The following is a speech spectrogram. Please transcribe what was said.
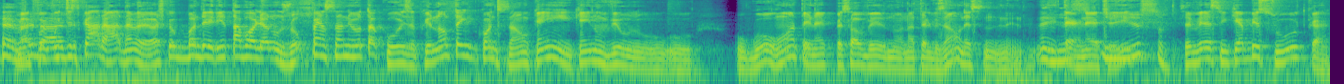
É Mas foi muito descarado, né, velho? Eu acho que o Bandeirinha tava olhando o jogo pensando em outra coisa, porque não tem condição. Quem, quem não viu o, o o gol ontem, né? Que o pessoal vê no, na televisão, nesse, na isso, internet aí. Isso. Você vê assim que absurdo, cara.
